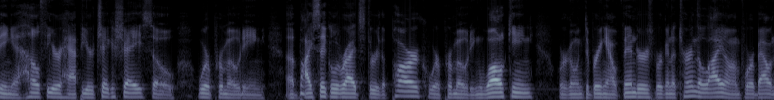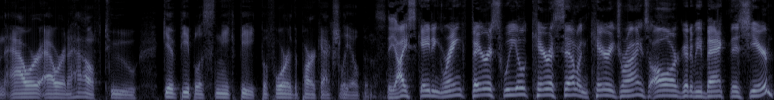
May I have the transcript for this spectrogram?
being a healthier, happier Chickasha, so we're promoting uh, bicycle rides through the park, we're promoting walking, we're going to bring out vendors, we're going to turn the light on for about an hour, hour and a half to give people a sneak peek before the park actually opens. The ice skating rink, Ferris wheel, carousel, and carriage rides all are going to be back this year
